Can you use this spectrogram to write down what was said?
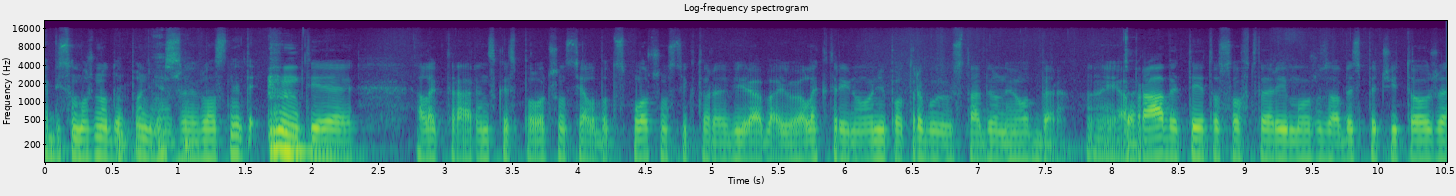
Já bych možno doplnil, že vlastně ty elektrárenské spoločnosti alebo spoločnosti, ktoré vyrábajú elektrínu, oni potrebujú stabilný odber. A práve tieto softvery môžu zabezpečiť to, že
